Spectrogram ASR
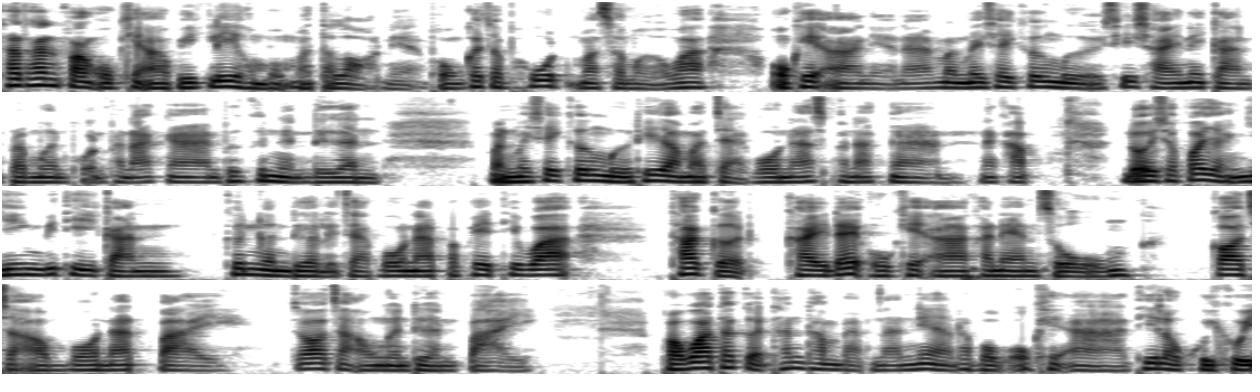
ถ้าท่านฟัง OKR Weekly ของผมมาตลอดเนี่ย ผมก็จะพูดมาเสมอว่า OKR เนี่ยนะ มันไม่ใช่เครื่องมือที่ใช้ในการประเมินผลพนักงานเพื่อขึ้นเงินเดือน มันไม่ใช่เครื่องมือที่จะมาแจกโบนัสพนักงานนะครับ โดยเฉพาะอย่างยิ่งวิธีการขึ้นเงินเดือนหรือแจกโบนัสประเภทที่ว่า ถ้าเกิดใครได้ OKR คะแนนสูง ก็จะเอาโบนัสไป ก็จะเอาเงินเดือนไป เพราะว่าถ้าเกิดท่านทำแบบนั้นเนี่ย ระบบ OKR ที่เราคุยคุย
